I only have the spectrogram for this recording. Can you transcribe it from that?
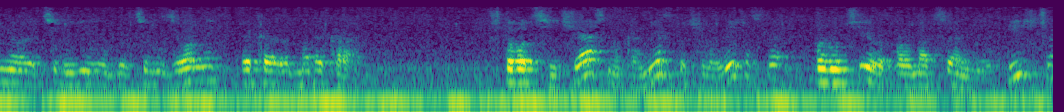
э, телевизионной экрану что вот сейчас, наконец-то, человечество получило полноценную пищу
